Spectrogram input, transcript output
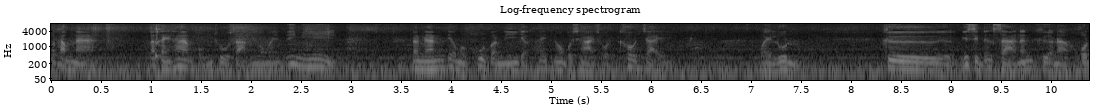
ก็ทำนาแล้วใครห้ามผมชูสามนิ้วไหมไม่มี ดังนั้นที่เอามาพูดวันนี้อยากให้น้องประชาชนเข้าใจวัยรุ่น คือนิสิตนักศึกษานั้นคืออนาคต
